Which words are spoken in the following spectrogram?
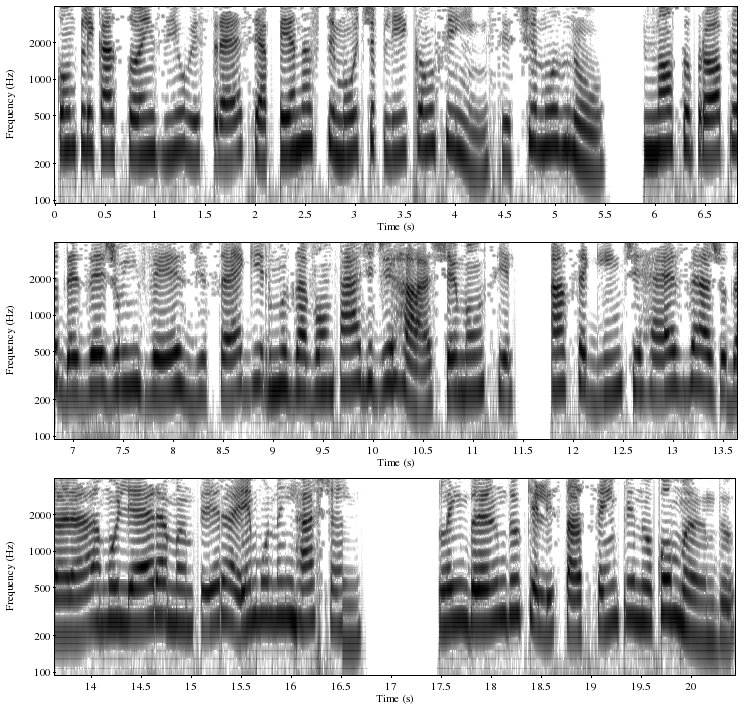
complicações e o estresse apenas se multiplicam se insistimos no nosso próprio desejo em vez de seguirmos a vontade de Hashemon-se. A seguinte reza ajudará a mulher a manter a emuna em Hashem. Lembrando que ele está sempre no comando.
